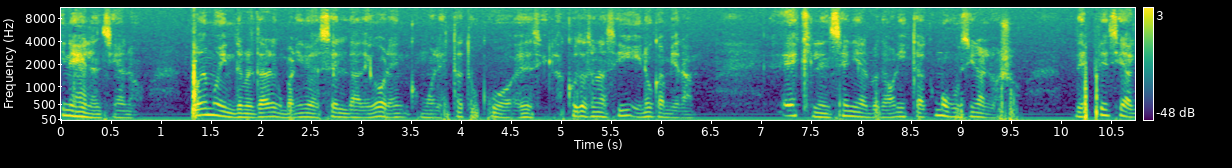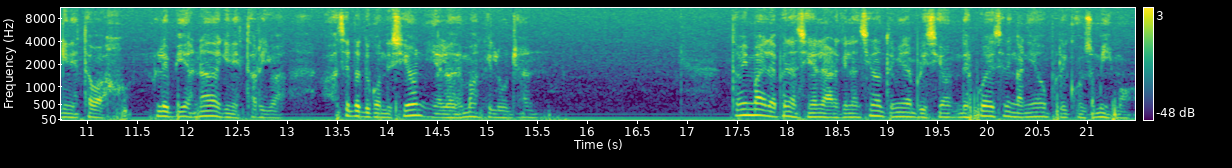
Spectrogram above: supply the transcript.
¿Quién es el anciano? Podemos interpretar al compañero de celda de Goren como el status quo, es decir, las cosas son así y no cambiarán. Es que le enseña al protagonista cómo funciona el hoyo. Desprecia a quien está abajo, no le pidas nada a quien está arriba, acepta tu condición y a los demás que luchan. También vale la pena señalar que el anciano termina en prisión después de ser engañado por el consumismo,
